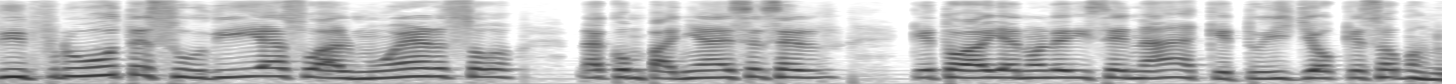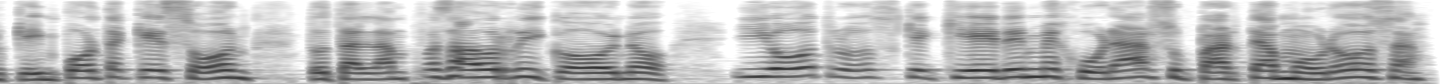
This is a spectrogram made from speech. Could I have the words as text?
Disfrute su día, su almuerzo, la compañía de ese ser que todavía no le dice nada, que tú y yo que somos, ¿qué importa qué son? Total, han pasado rico o no. Y otros que quieren mejorar su parte amorosa,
